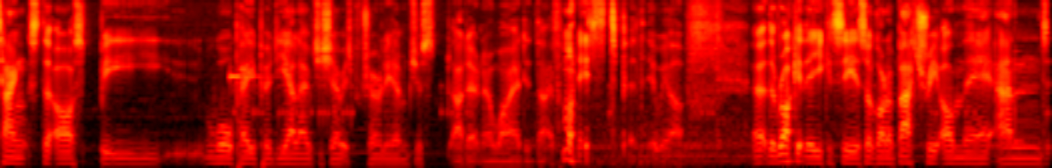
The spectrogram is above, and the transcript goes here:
tanks that are be wallpapered yellow to show it's petroleum. Just I don't know why I did that if I'm honest, but there we are. Uh, the rocket there you can see has got a battery on there and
